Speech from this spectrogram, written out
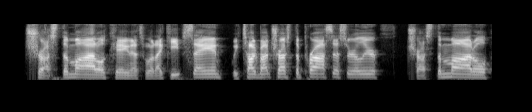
Trust the model, King. That's what I keep saying. We talked about trust the process earlier. Trust the model.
